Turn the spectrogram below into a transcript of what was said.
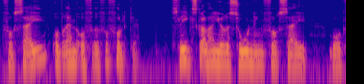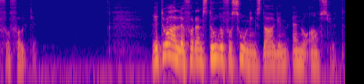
for seg og brennofferet for folket. Slik skal han gjøre soning for seg og for folket. Ritualet for den store forsoningsdagen er nå avsluttet.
